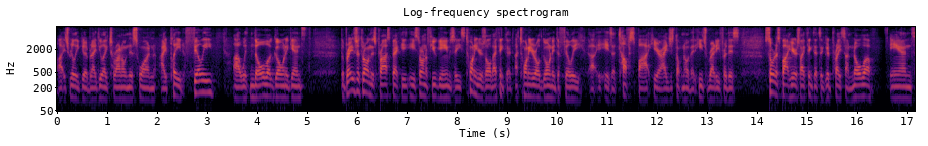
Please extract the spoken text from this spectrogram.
uh, is really good. But I do like Toronto in this one. I played Philly uh, with Nola going against. The Braves are throwing this prospect. He, he's thrown a few games. He's 20 years old. I think a 20 year old going into Philly uh, is a tough spot here. I just don't know that he's ready for this sort of spot here. So I think that's a good price on Nola. And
